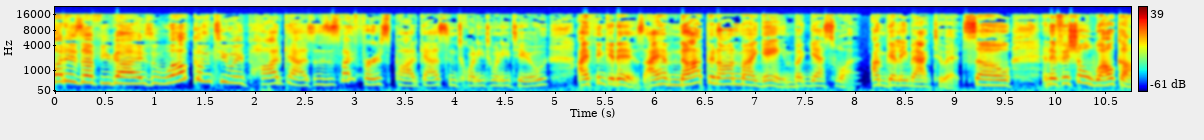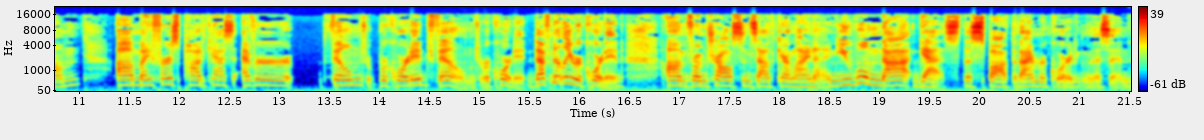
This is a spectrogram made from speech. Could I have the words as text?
What is up, you guys? Welcome to a podcast. Is this my first podcast in 2022? I think it is. I have not been on my game, but guess what? I'm getting back to it. So, an official welcome. Um, my first podcast ever filmed, recorded, filmed, recorded, definitely recorded um, from Charleston, South Carolina. And you will not guess the spot that I'm recording this in.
